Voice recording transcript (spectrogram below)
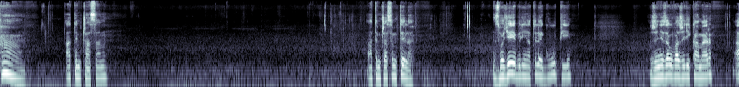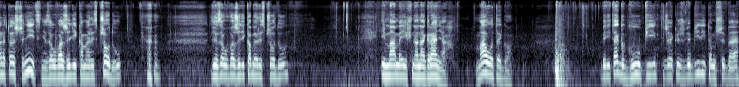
Hmm. A tymczasem. A tymczasem tyle. Złodzieje byli na tyle głupi, że nie zauważyli kamer, ale to jeszcze nic, nie zauważyli kamery z przodu. nie zauważyli kamery z przodu i mamy ich na nagraniach. Mało tego, byli tak głupi, że jak już wybili tą szybę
